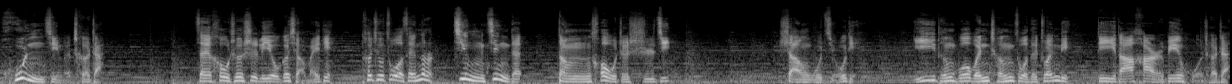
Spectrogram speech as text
混进了车站，在候车室里有个小卖店，他就坐在那儿静静地等候着时机。上午九点，伊藤博文乘坐的专列抵达哈尔滨火车站，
